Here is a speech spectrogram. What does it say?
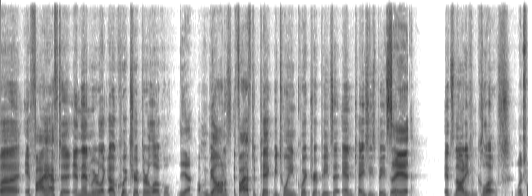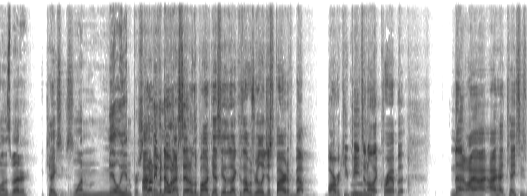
But if I have to, and then we were like, oh, QuikTrip, they're local. Yeah. I'm gonna be honest. If I have to pick between QuikTrip Pizza and Casey's Pizza, Say it. it's not even close. Which one is better? Casey's. One million percent. I don't even know what I said on the podcast the other day because I was really just fired up about barbecue pizza and all mm-hmm. that crap. But no, I, I I had Casey's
